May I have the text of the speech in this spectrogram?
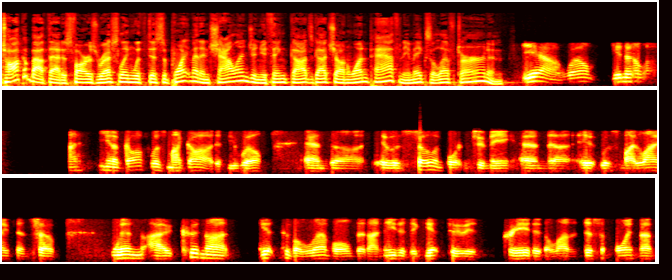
talk about that as far as wrestling with disappointment and challenge, and you think God's got you on one path, and He makes a left turn, and yeah, well, you know, I, you know, golf was my God, if you will. And uh, it was so important to me, and uh, it was my life. And so, when I could not get to the level that I needed to get to, it created a lot of disappointment,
